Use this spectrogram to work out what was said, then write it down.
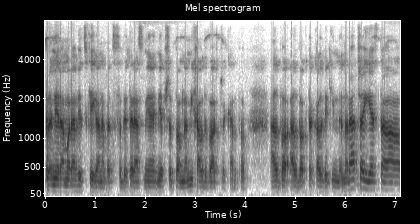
premiera Morawieckiego, nawet sobie teraz nie, nie przypomnę, Michał Dworczyk albo, albo, albo ktokolwiek inny. No raczej jest to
